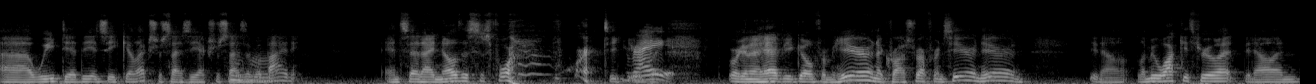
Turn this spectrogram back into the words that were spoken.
uh, we did the Ezekiel exercise, the exercise of abiding, and said, I know this is foreign, foreign to you. Right. we're going to have you go from here and a cross reference here and here. And, you know, let me walk you through it, you know, and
